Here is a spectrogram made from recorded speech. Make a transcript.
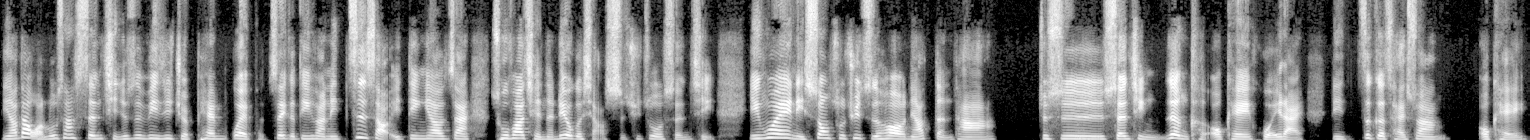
你要到网络上申请，就是 Visit Japan Web 这个地方，你至少一定要在出发前的六个小时去做申请，因为你送出去之后，你要等他就是申请认可 OK 回来，你这个才算。OK，、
